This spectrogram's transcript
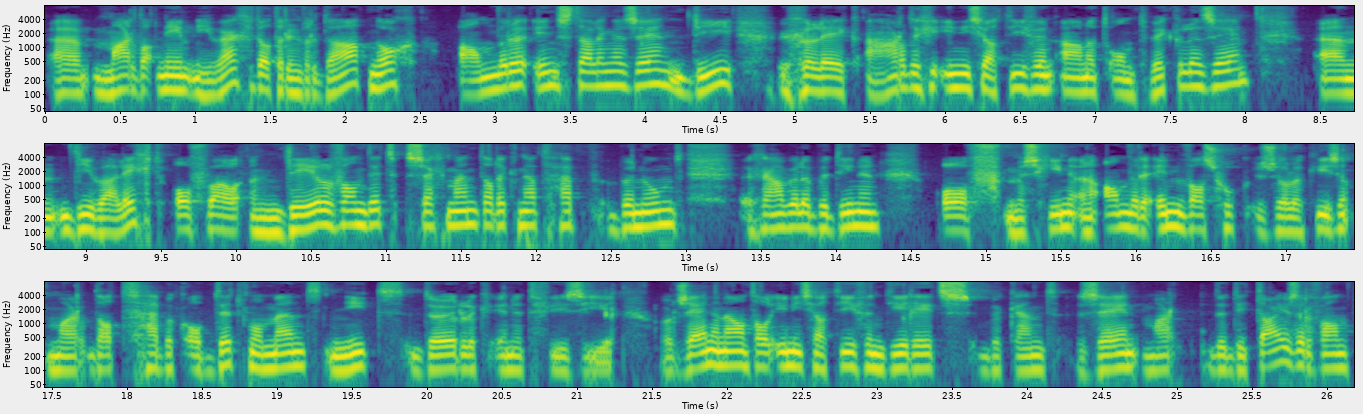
Uh, maar dat neemt niet weg dat er inderdaad nog andere instellingen zijn die gelijkaardige initiatieven aan het ontwikkelen zijn en die wellicht ofwel een deel van dit segment dat ik net heb benoemd gaan willen bedienen, of misschien een andere invalshoek zullen kiezen, maar dat heb ik op dit moment niet duidelijk in het vizier. Er zijn een aantal initiatieven die reeds bekend zijn, maar de details ervan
